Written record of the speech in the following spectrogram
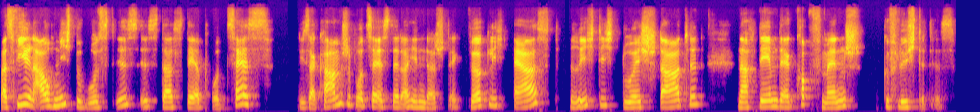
Was vielen auch nicht bewusst ist, ist, dass der Prozess dieser karmische Prozess, der dahinter steckt, wirklich erst richtig durchstartet, nachdem der Kopfmensch geflüchtet ist.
